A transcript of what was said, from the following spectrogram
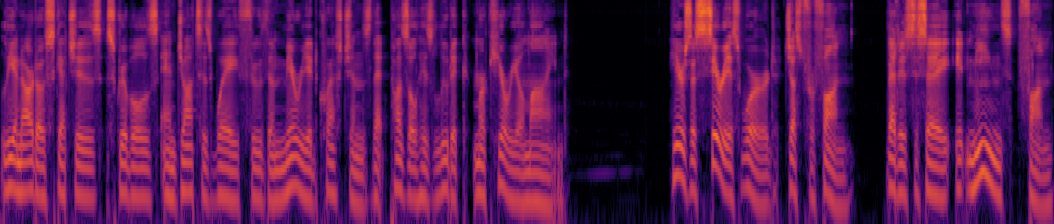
Leonardo sketches, scribbles, and jots his way through the myriad questions that puzzle his ludic, mercurial mind. Here's a serious word just for fun. That is to say, it means fun,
